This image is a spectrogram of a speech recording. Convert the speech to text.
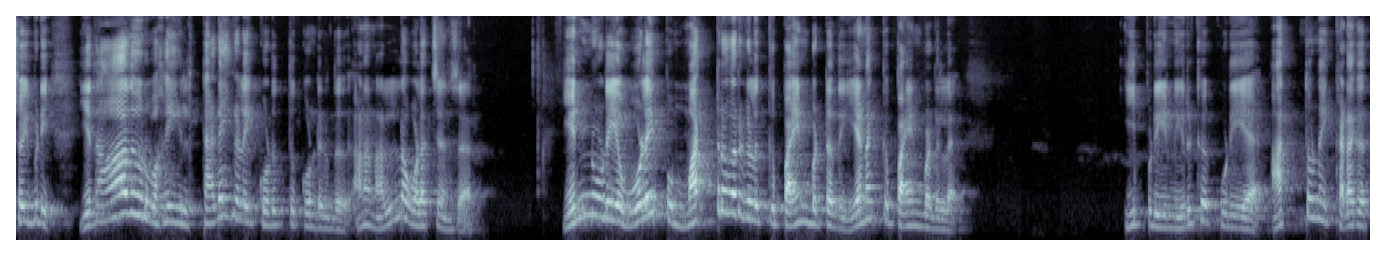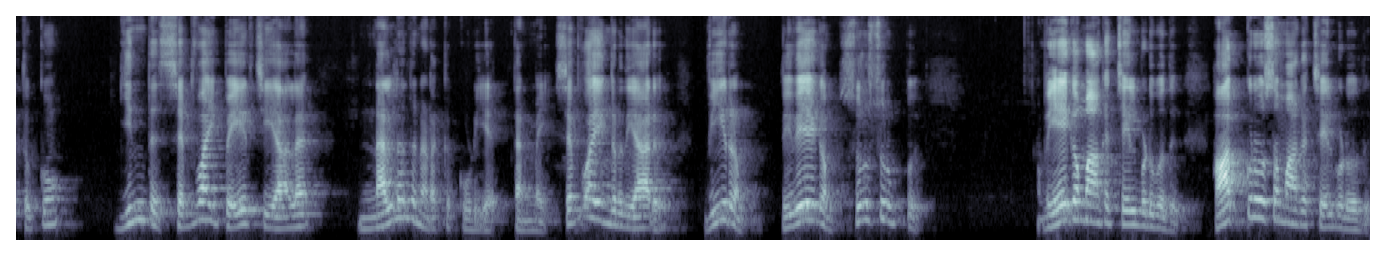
ஸோ இப்படி ஏதாவது ஒரு வகையில் தடைகளை கொடுத்து கொண்டிருந்தது. ஆனால் நல்ல உழைச்சேன் சார் என்னுடைய உழைப்பு மற்றவர்களுக்கு பயன்பட்டது எனக்கு பயன்படலை. இப்படின்னு இருக்கக்கூடிய அத்துணை கடகத்துக்கும் இந்த செவ்வாய் பெயர்ச்சியால் நல்லது நடக்கக்கூடிய தன்மை. செவ்வாய்ங்கிறது யார்? வீரம் விவேகம் சுறுசுறுப்பு. வேகமாக செயல்படுவது ஆக்ரோசமாக செயல்படுவது.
